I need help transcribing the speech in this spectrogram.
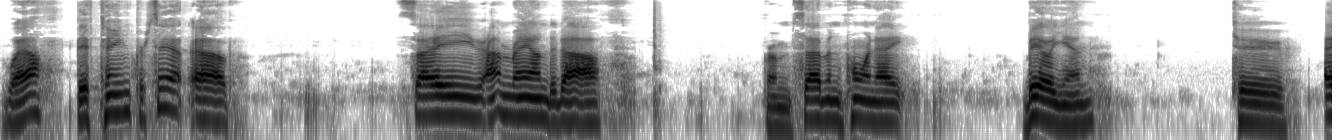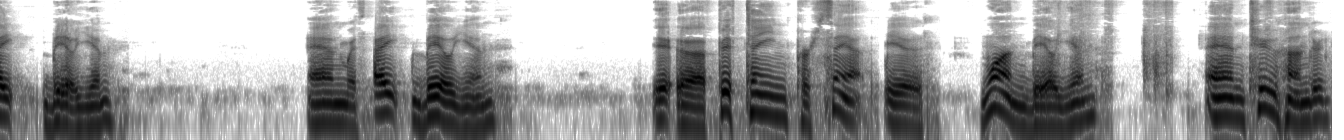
Well, 15 percent of, say, I'm rounded off from 7.8 billion to 8 billion. And with 8 billion, it, uh, 15% is 1 billion and 200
